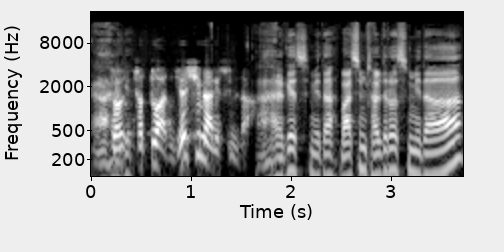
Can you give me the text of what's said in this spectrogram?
아, 저, 알겠- 저 또한 열심히 하겠습니다. 알겠습니다. 말씀 잘 들었습니다.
